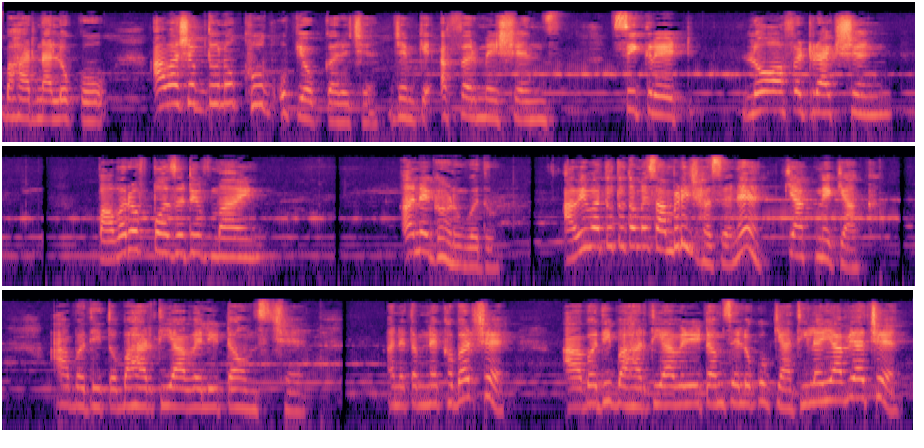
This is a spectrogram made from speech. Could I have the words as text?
બહારના લોકો આવા શબ્દોનો ખૂબ ઉપયોગ કરે છે. જેમ કે affirmations secret law of attraction power of positive mind અને ઘણું બધું. આવી વાતો તો તમે સાંભળી જ હશે ને? ક્યાંક ને ક્યાંક. આ બધી તો બહારથી આવેલી ટર્મ્સ છે. અને તમને ખબર છે, આ બધી બહારથી આવેલી ટર્મ્સ એ લોકો ક્યાંથી લઈ આવ્યા છે?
